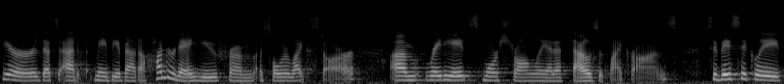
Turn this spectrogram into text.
here that's at maybe about 100 AU from a solar-like star um, radiates more strongly at 1,000 microns. So basically,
